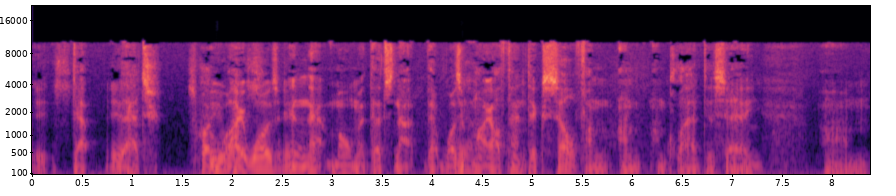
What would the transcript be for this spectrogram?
It's that Yeah. that's It's who I was, in that moment. That's not that wasn't my authentic self. I'm I'm I'm glad to say. Mm. Um,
